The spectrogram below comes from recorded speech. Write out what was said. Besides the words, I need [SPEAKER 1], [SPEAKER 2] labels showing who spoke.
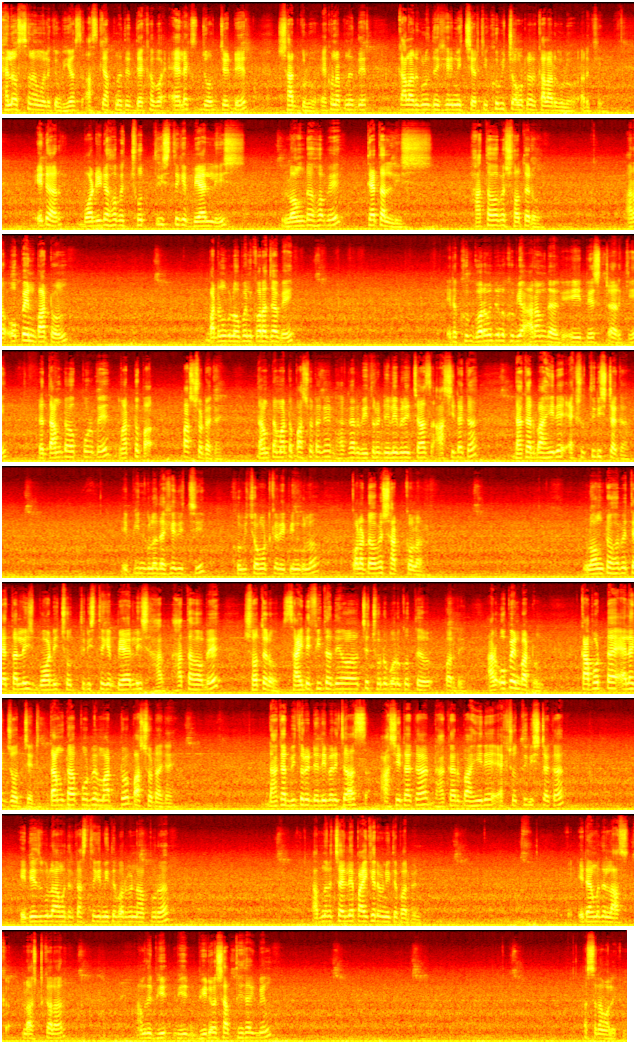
[SPEAKER 1] Hello, আসসালামু আলাইকুম ভিয়াস আজকে আপনাদের দেখাবো অ্যালেক্স জর্জেটের শার্টগুলো। এখন আপনাদের কালারগুলো দেখে নিচ্ছি আর কি, খুবই চমৎকার কালারগুলো আর কি। এটার বডিটা হবে ছত্রিশ থেকে বিয়াল্লিশ, লংটা হবে তেতাল্লিশ, হাতা হবে সতেরো। আর ওপেন বাটন, বাটনগুলো ওপেন করা যাবে। এটা খুব গরমের জন্য খুবই আরামদায়ক এই ড্রেসটা আর কি। এটার দামটা পড়বে মাত্র পাঁচশো টাকায়। দামটা মাত্র পাঁচশো টাকায় ঢাকার ভিতরে ডেলিভারি চার্জ আশি টাকা, ঢাকার বাহিরে একশো তিরিশ টাকা। এই পিনগুলো দেখিয়ে দিচ্ছি, খুবই চমৎকার এই পিনগুলো। কলারটা হবে ষাট কলার লংটা হবে তেতাল্লিশ বডি ছত্রিশ থেকে বিয়াল্লিশ হাতা হবে সতেরো। সাইডে ফিতা দেওয়া হচ্ছে ছোটো বড় করতে পারবে। আর ওপেন বাটন কাপড়টা অ্যালেক জর্জেট। দামটা পড়বে মাত্র পাঁচশো টাকায়। ঢাকার ভিতরে ডেলিভারি চার্জ আশি টাকা, ঢাকার বাহিরে একশো তিরিশ টাকা। এই ড্রেসগুলো আমাদের কাছ থেকে নিতে পারবেন আপুরা। আপনারা চাইলে পাইকারিও নিতে পারবেন। এটা আমাদের লাস্ট লাস্ট কালার। আমাদের ভি- ভি- ভিডিওর সাথেই থাকবেন। আসসালামু আলাইকুম।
